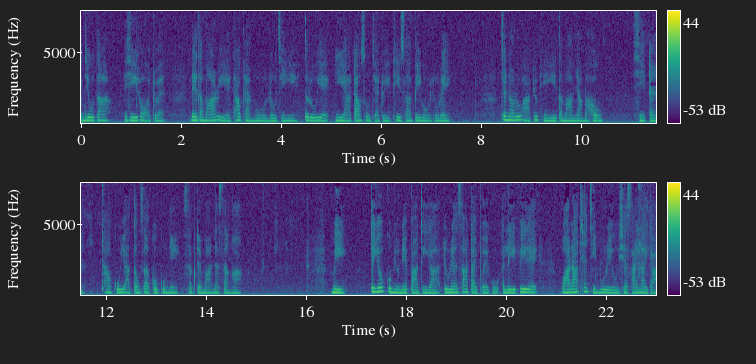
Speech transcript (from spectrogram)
အမျိုးသားအရေးတော်အတွက် လယ်သမားတွေရဲ့ထောက်ခံမှုကိုလိုချင်ရင်သူတို့ရဲ့မြေယာတောင်းဆိုချက်တွေဖြည့်စွမ်းပေးဖို့လိုတယ်။ကျွန်တော်တို့ဟာပြုပြင်ရေးသမားများမဟုတ်ရင်အန်1939ခုနှစ်စက်တင်ဘာ25မေတရုတ်ကွန်မြူနစ်ပါတီကလူရန်စားတိုက်ပွဲကို အလေးပေးတဲ့ဝါဒဖြန့်ချီမှုတွေကိုရပ်ဆိုင်းလိုက်တာ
